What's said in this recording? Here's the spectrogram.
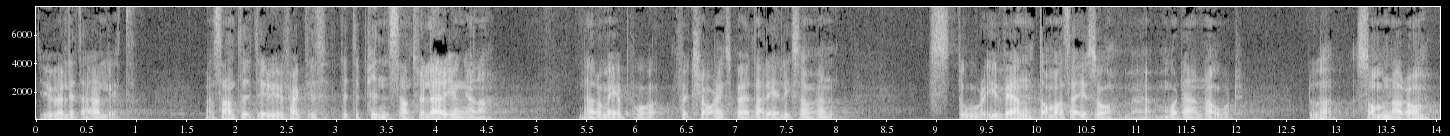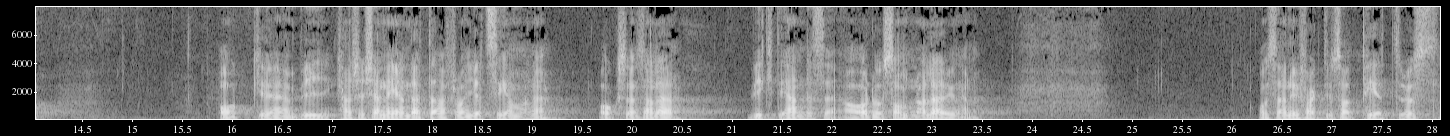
Det är ju väldigt ärligt. Men samtidigt är det ju faktiskt lite pinsamt för lärjungarna när de är på förklaringsberget, när det är liksom en stor event, om man säger så, med moderna ord. Då somnar de. Och eh, vi kanske känner igen detta från Getsemane, också en sån där viktig händelse. Ja, då somnar lärjungarna. Och sen är det faktiskt så att Petrus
